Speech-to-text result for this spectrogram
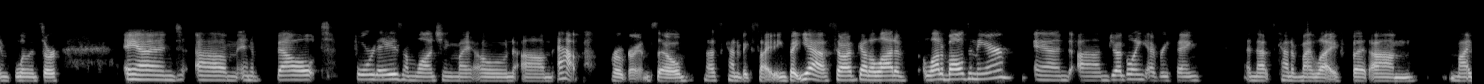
influencer, and um, in about four days, I'm launching my own um, app program. So that's kind of exciting. But yeah, so I've got a lot of a lot of balls in the air and um, juggling everything, and that's kind of my life. But um, my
